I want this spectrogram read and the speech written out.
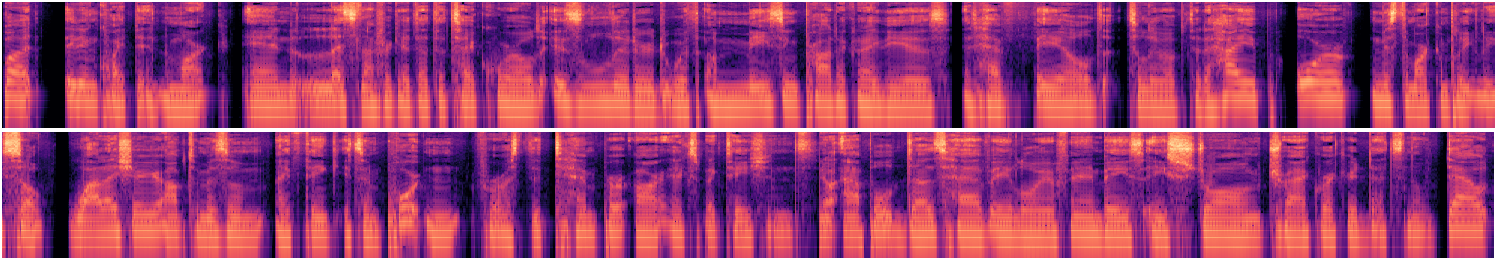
but they didn't quite hit the mark. And let's not forget that the tech world is littered with amazing product ideas that have failed to live up to the hype or missed the mark completely. So while I share your optimism, I think it's important for us to temper our expectations. You know, Apple does have a loyal fan base, a strong track record, that's no doubt,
